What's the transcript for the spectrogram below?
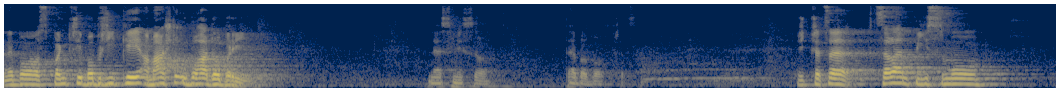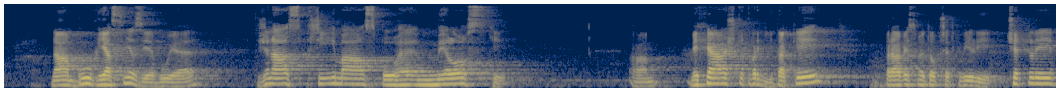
nebo splň tři bobříky a máš to u Boha dobrý. Nesmysl. To je blbost přece. Vždyť přece v celém písmu nám Bůh jasně zjevuje, že nás přijímá z pouhé milosti. A Micháš to tvrdí taky, právě jsme to před chvílí četli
